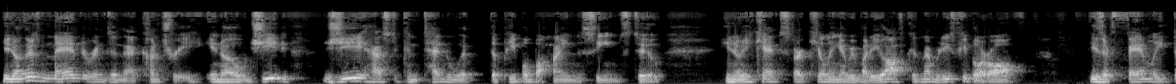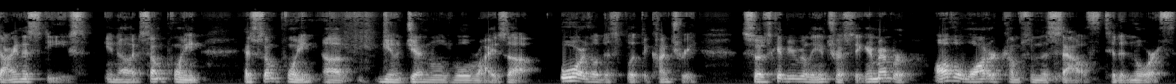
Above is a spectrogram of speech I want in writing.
You know, there's Mandarins in that country. You know, Xi Xi has to contend with the people behind the scenes too. You know, he can't start killing everybody off because remember, these people are all these are family dynasties. You know, at some point, at some point, uh, you know, generals will rise up, or they'll just split the country. So it's going to be really interesting. Remember, all the water comes from the south to the north.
